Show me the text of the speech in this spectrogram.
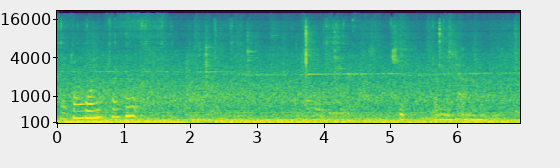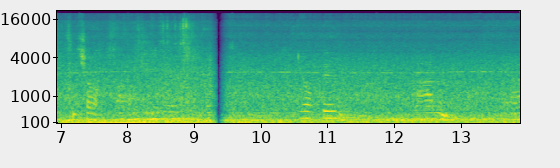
เดี๋ยวต้องวนค่อยๆคิดกันทางที่ ชอบโยกขึ้น พันนะคะ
